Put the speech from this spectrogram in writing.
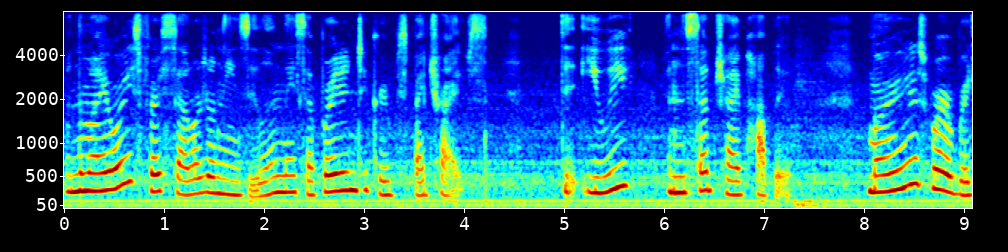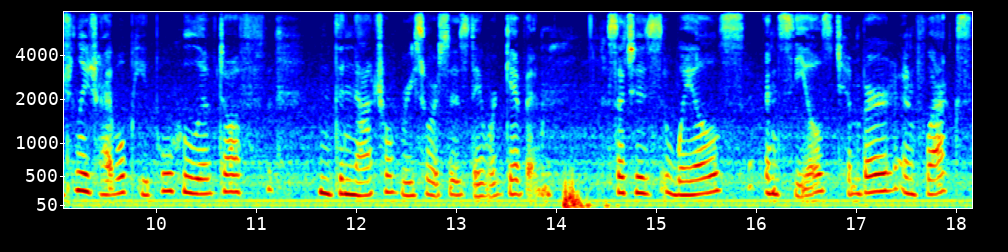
When the Maoris first settled on New Zealand, they separated into groups by tribes the Iwi and the subtribe Hapu. Maoris were originally tribal people who lived off the natural resources they were given, such as whales and seals, timber and flax,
